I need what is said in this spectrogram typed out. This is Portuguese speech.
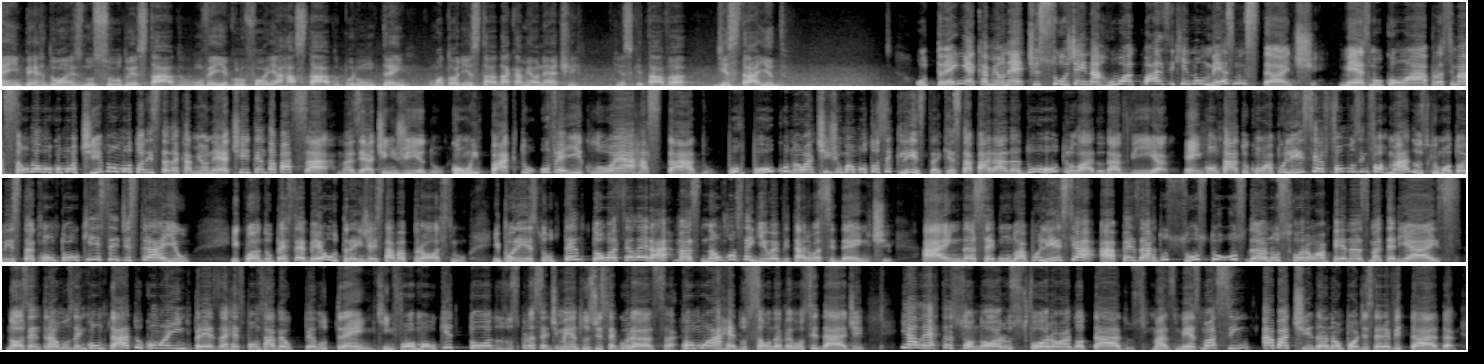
Em Perdões, no sul do estado, um veículo foi arrastado por um trem. O motorista da caminhonete disse que estava distraído. O trem e a caminhonete surgem na rua quase que no mesmo instante. Mesmo com a aproximação da locomotiva, o motorista da caminhonete tenta passar, mas é atingido. Com o impacto, o veículo é arrastado. Por pouco não atinge uma motociclista que está parada do outro lado da via. Em contato com a polícia, fomos informados que o motorista contou que se distraiu. E quando percebeu, o trem já estava próximo e por isso tentou acelerar, mas não conseguiu evitar o acidente. Ainda segundo a polícia, apesar do susto, os danos foram apenas materiais. Nós entramos em contato com a empresa responsável pelo trem, que informou que todos os procedimentos de segurança, como a redução da velocidade e alertas sonoros foram adotados, mas mesmo assim a batida não pôde ser evitada.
